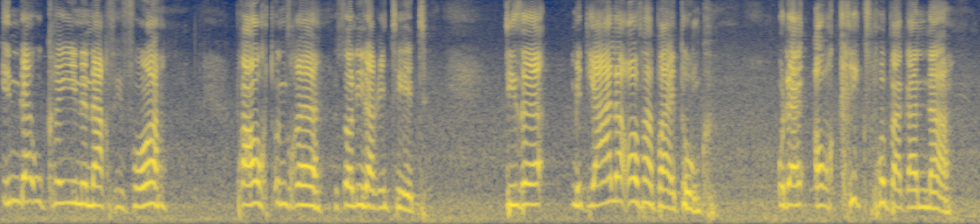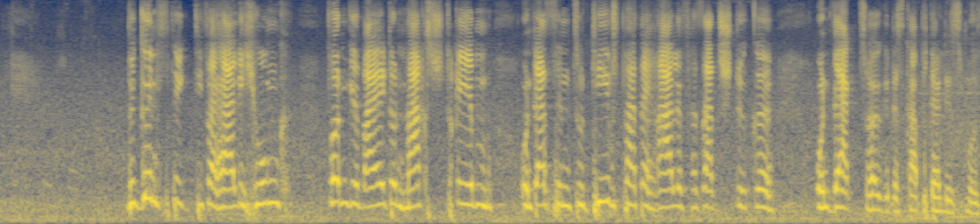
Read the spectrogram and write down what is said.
in der Ukraine nach wie vor, braucht unsere Solidarität. Diese mediale Aufarbeitung oder auch Kriegspropaganda begünstigt die Verherrlichung von Gewalt und Machtstreben Und das sind zutiefst patriarchale Versatzstücke und Werkzeuge des Kapitalismus.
